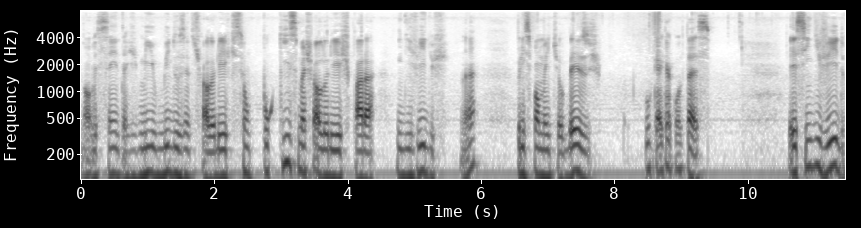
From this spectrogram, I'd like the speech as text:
900, 1000, 1200 calorias, que são pouquíssimas calorias para indivíduos, né? Principalmente obesos, o que é que acontece? Esse indivíduo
